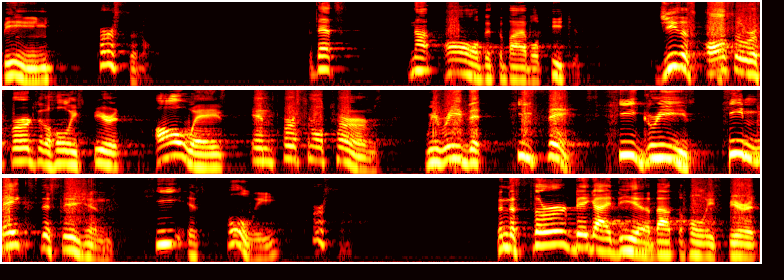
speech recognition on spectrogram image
being personal. But that's not all that the Bible teaches. Jesus also referred to the Holy Spirit always in personal terms. We read that he thinks, he grieves, He makes decisions. He is fully personal. Then the third big idea about the Holy Spirit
